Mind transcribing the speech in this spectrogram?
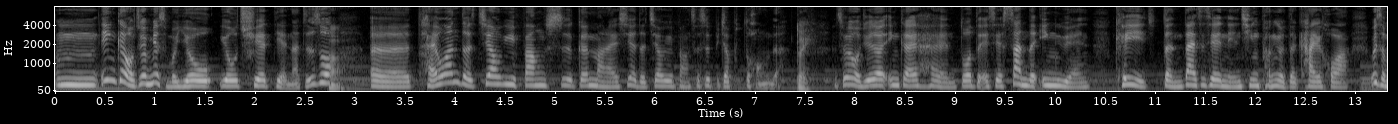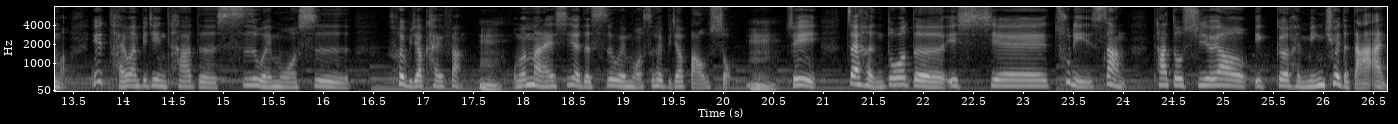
嗯，应该我觉得没有什么优优缺点呢、啊，只是说。嗯呃，台湾的教育方式跟马来西亚的教育方式是比较不同的，对，所以我觉得应该很多的一些善的因缘可以等待这些年轻朋友的开花。为什么？因为台湾毕竟它的思维模式会比较开放，嗯，我们马来西亚的思维模式会比较保守，嗯，所以在很多的一些处理上，它都需要一个很明确的答案。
